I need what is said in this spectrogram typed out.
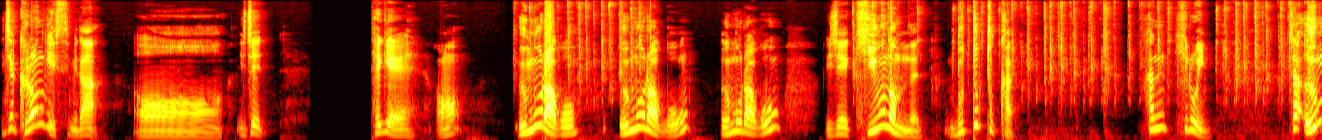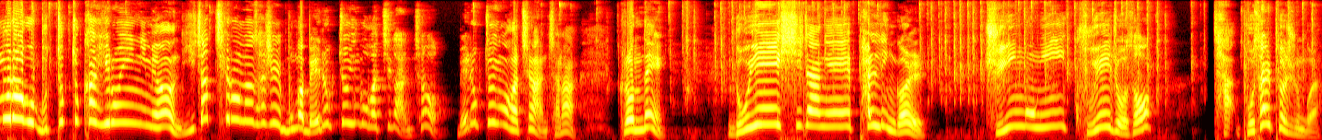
이제 그런 게 있습니다. 어, 이제 되게, 어, 의무라고, 의무라고, 의무라고, 이제 기운 없는, 무뚝뚝한, 한 히로인. 자, 의무라고 무뚝뚝한 히로인이면 이 자체로는 사실 뭔가 매력적인 것 같지가 않죠? 매력적인 것 같지가 않잖아. 그런데 노예 시장에 팔린 걸 주인공이 구해줘서 자, 보살펴주는 거야.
